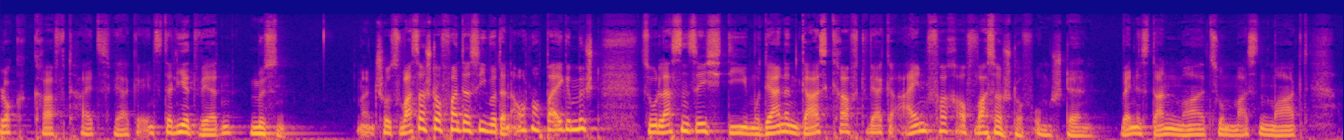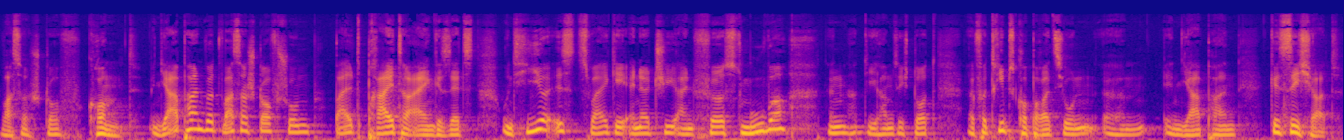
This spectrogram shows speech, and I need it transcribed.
Blockkraftheizwerke installiert werden müssen. Ein Schuss Wasserstofffantasie wird dann auch noch beigemischt. So lassen sich die modernen Gaskraftwerke einfach auf Wasserstoff umstellen wenn es dann mal zum Massenmarkt Wasserstoff kommt. In Japan wird Wasserstoff schon bald breiter eingesetzt und hier ist 2G Energy ein First Mover, denn die haben sich dort äh, Vertriebskooperationen ähm, in Japan gesichert.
